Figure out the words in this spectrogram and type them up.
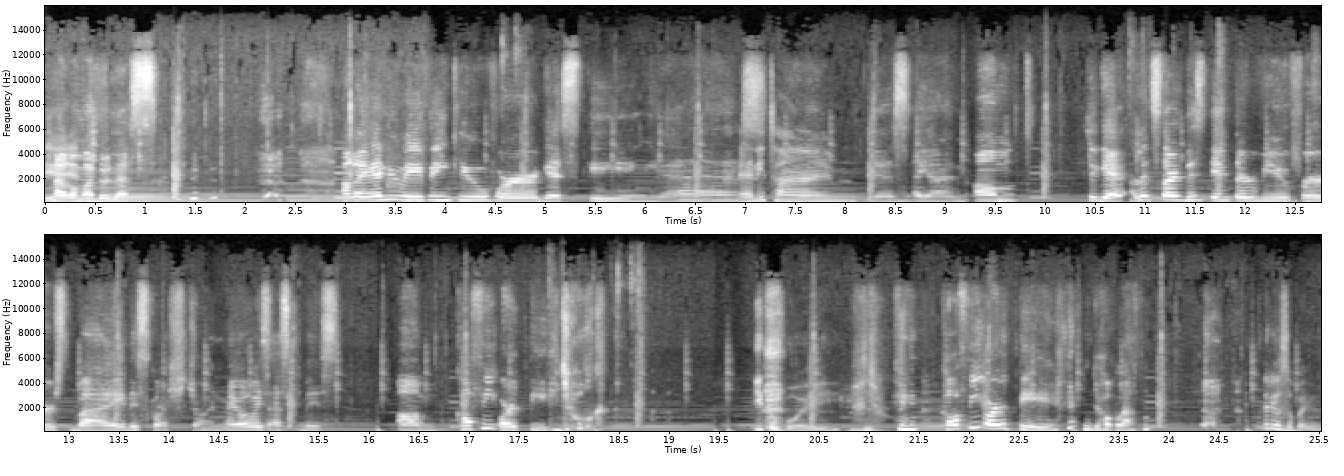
yes. nakamadulas. okay, anyway, thank you for guesting. Yes. Anytime. Yes, ayan. Um, sige, let's start this interview first by this question. I always ask this. Um, coffee or tea? Joke. Tito boy. coffee or tea? Joke lang. Seryoso ba yun?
